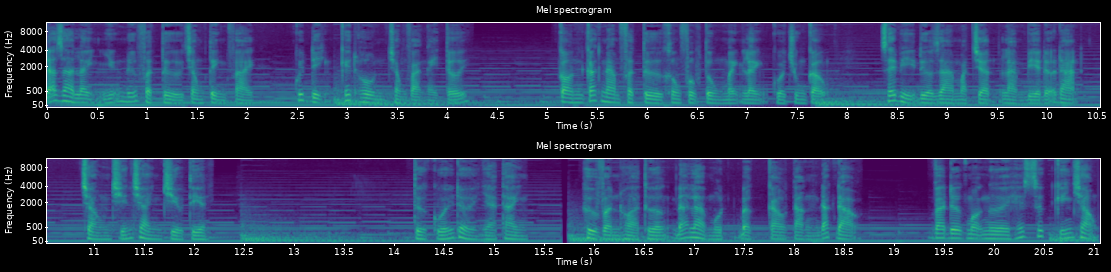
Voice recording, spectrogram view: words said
đã ra lệnh những nữ Phật tử trong tỉnh phải quyết định kết hôn trong vài ngày tới. Còn các nam Phật tử không phục tùng mệnh lệnh của Trung Cộng sẽ bị đưa ra mặt trận làm bia đỡ đạn trong chiến tranh Triều Tiên. Từ cuối đời nhà Thanh, Hư Vân Hòa Thượng đã là một bậc cao tăng đắc đạo và được mọi người hết sức kính trọng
